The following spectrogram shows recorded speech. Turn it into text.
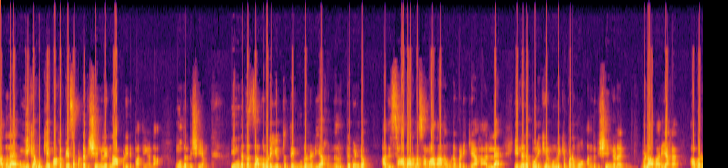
அதுல மிக முக்கியமாக பேசப்பட்ட விஷயங்கள் என்ன அப்படின்னு பார்த்தீங்கன்னா முதல் விஷயம் இந்த கசாவினுடைய யுத்தத்தை உடனடியாக நிறுத்த வேண்டும். அது சாதாரண சமாதான உடன்படிக்கையாக அல்ல. என்னென்ன கோரிக்கைகள் முன்வைக்கப்படுமோ அந்த விஷயங்களை விழாவாரியாக அவர்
